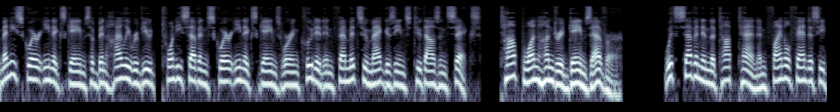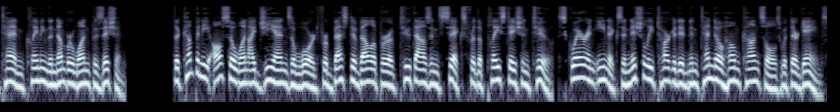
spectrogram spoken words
many Square Enix games have been highly reviewed. 27 Square Enix games were included in Famitsu magazine's 2006 Top 100 Games Ever with seven in the top 10 and Final Fantasy X claiming the number one position. The company also won IGN's award for Best Developer of 2006 for the PlayStation 2. Square and Enix initially targeted Nintendo home consoles with their games,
